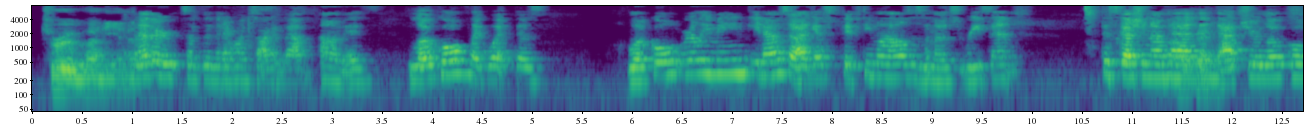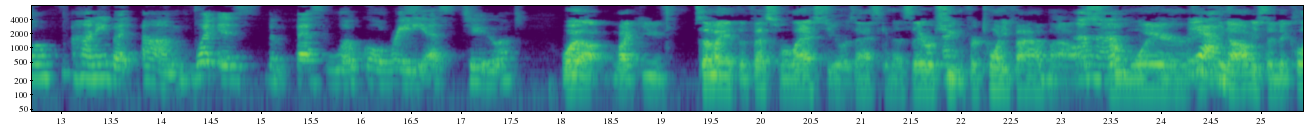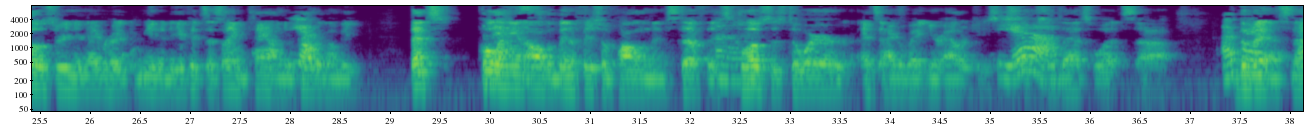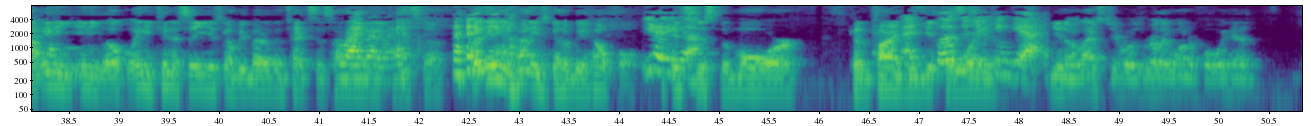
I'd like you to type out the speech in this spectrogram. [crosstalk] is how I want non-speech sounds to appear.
true honey in it. Another something that everyone's talking about um, is local. Like, what does local really mean? You know, so I guess 50 miles is the most recent discussion I've had Okay. that that's your local honey. But um, what is the best local radius to? Well, like you, somebody at the festival last year was asking us, they were shooting for 25 miles Uh-huh. from where, and, Yeah. you know, obviously the closer in your neighborhood community, if it's the same town, you're Yeah. probably going to be, that's pulling in all the beneficial pollen and stuff that's Uh-huh. closest to where it's aggravating your allergies. Yeah. Stuff. So that's what's, uh, Okay. the best. Now, Okay. any, any local, any Tennessee is going to be better than Texas honey Right, and right, that kind right. of stuff. [laughs] But any honey is going to be helpful. Yeah, yeah, It's yeah. just the more confined as you get close to as where you can get. you know, last year was really wonderful. We had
